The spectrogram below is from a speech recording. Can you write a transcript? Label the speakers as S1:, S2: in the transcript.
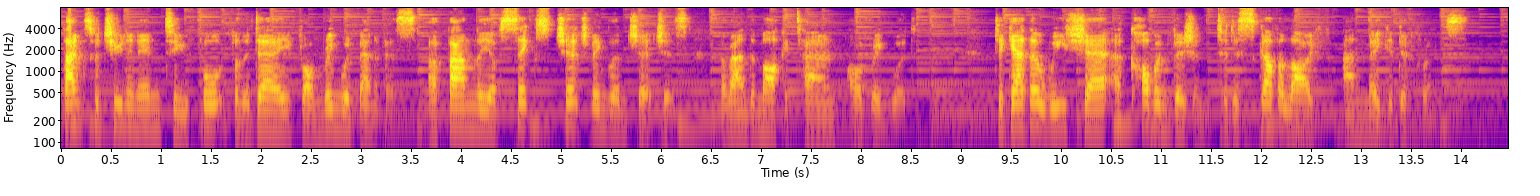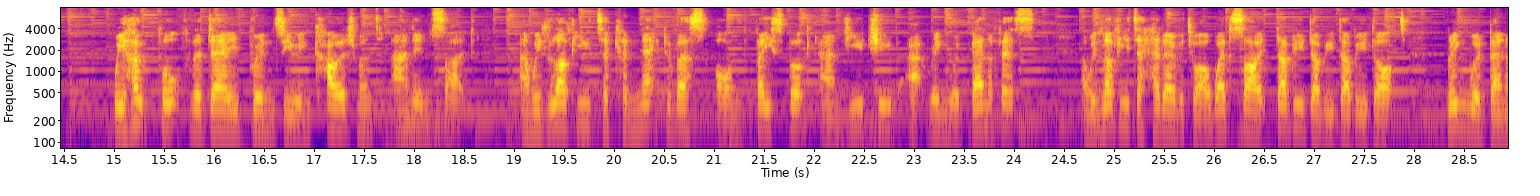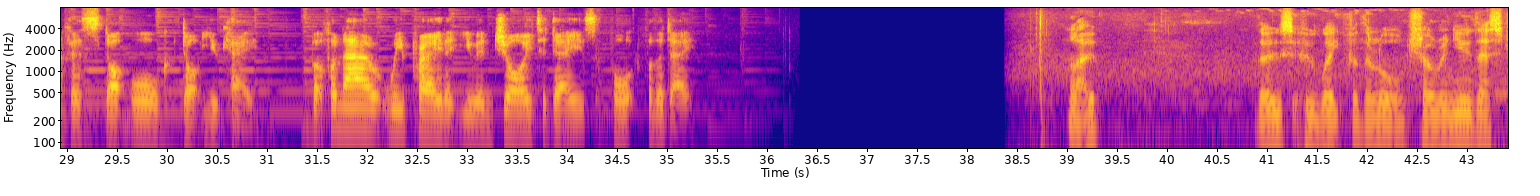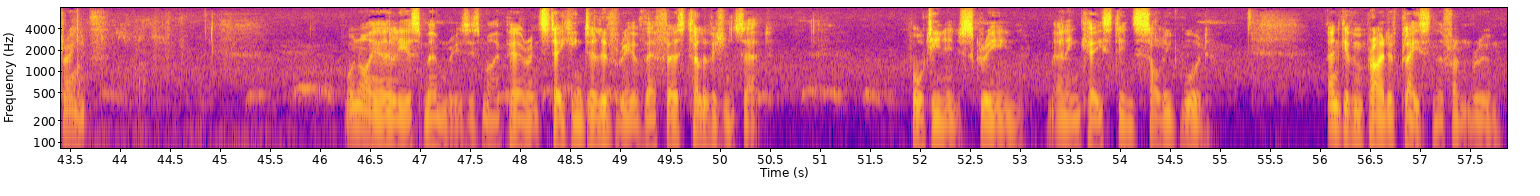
S1: Thanks for tuning in to Thought for the Day from Ringwood Benefice, a family of six Church of England churches around the market town of Ringwood. Together we share a common vision to discover life and make a difference. We hope Thought for the Day brings you encouragement and insight, and we'd love you to connect with us on Facebook and YouTube at Ringwood Benefice, and we'd love you to head over to our website www ringwoodbenefice.org.uk. But for now, we pray that you enjoy today's thought for the day.
S2: Hello. Those who wait for the Lord shall renew their strength. One of my earliest memories is my parents taking delivery of their first television set. 14 inch screen and encased in solid wood, and given pride of place in the front room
